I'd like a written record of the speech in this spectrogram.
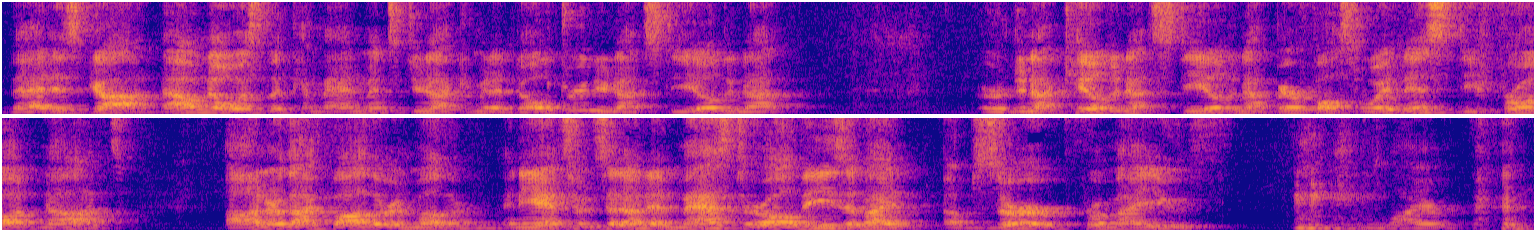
that is God. Thou knowest the commandments, do not commit adultery, do not steal, do not or do not kill, do not steal, do not bear false witness, defraud not, honor thy father and mother. And he answered and said unto him, Master, all these have I observed from my youth. Liar.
